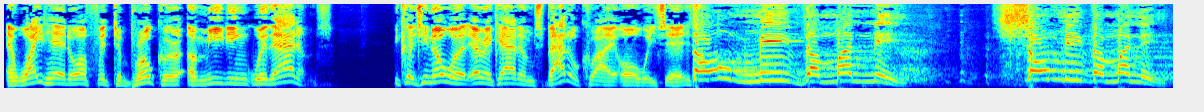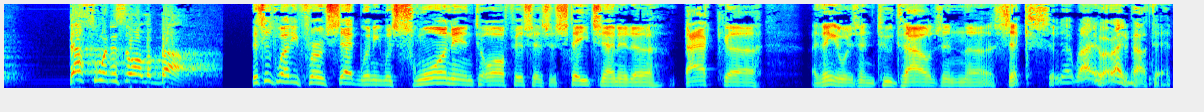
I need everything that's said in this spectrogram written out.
And Whitehead offered to broker a meeting with Adams. Because you know what Eric Adams' battle cry always is? Show me the money. Show me the money. That's what it's all about. This is what he first said when he was sworn into office as a state senator back, uh, I think it was in 2006. Right, right about that.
